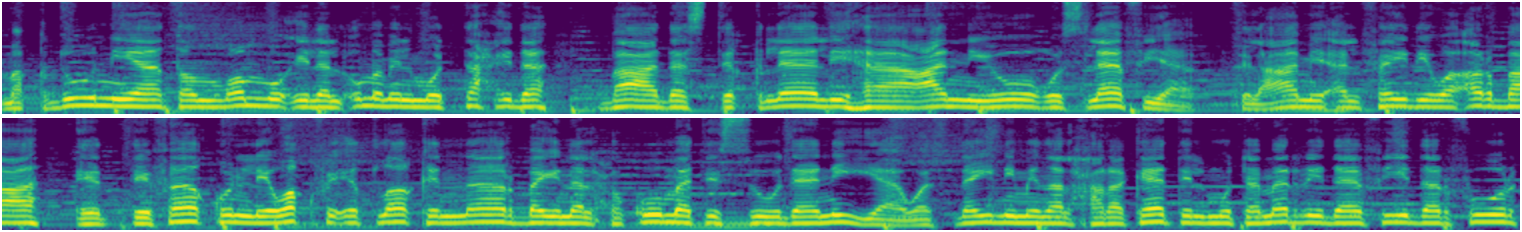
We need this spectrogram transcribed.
مقدونيا تنضم إلى الأمم المتحدة بعد استقلالها عن يوغوسلافيا. في العام 2004 اتفاق لوقف إطلاق النار بين الحكومة السودانية واثنين من الحركات المتمردة في دارفور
